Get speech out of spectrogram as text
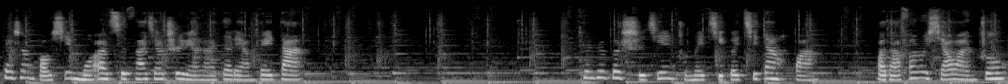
盖上保鲜膜，二次发酵至原来的两倍大。趁这个时间，准备几个鸡蛋黄，把它放入小碗中，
